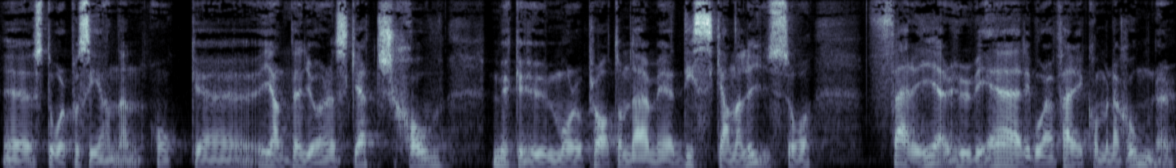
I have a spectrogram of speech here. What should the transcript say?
eh, står på scenen och eh, egentligen gör en sketch, show, mycket humor och pratar om det här med diskanalys och färger, hur vi är i våra färgkombinationer.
